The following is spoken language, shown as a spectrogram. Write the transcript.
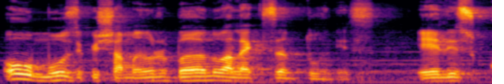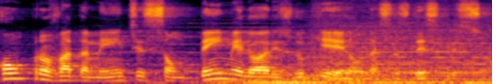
ou o músico e xamã urbano Alex Antunes. Eles comprovadamente são bem melhores do que eu nessas descrições.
